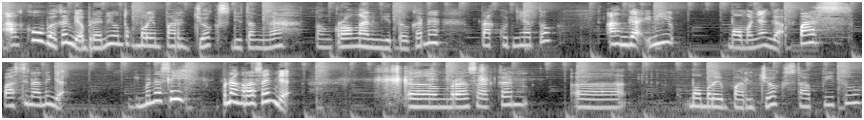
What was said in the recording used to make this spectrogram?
aku bahkan gak berani untuk melempar jokes di tengah tongkrongan gitu. Karena takutnya tuh ah nggak ini momennya nggak pas pasti nanti nggak. Gimana sih? Pernah ngerasain nggak? Uh, merasakan uh, mau melempar jokes tapi itu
